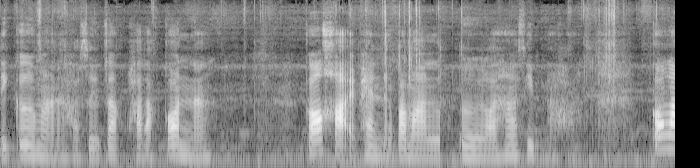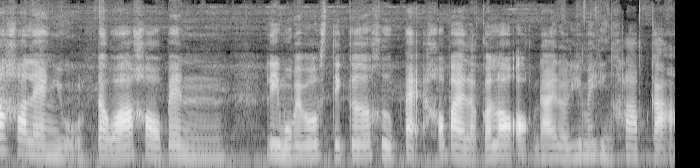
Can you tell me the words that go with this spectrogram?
ติกเกอร์มานะคะ ซื้อจากพารากอนนะ ก็ขายแผ่นหนึ่งประมาณเออร้อยห้าสิบนะคะ ก็ราคาแรงอยู่ แต่ว่าเขาเป็น removable sticker คือแปะเข้าไปแล้วก็ลอกออกได้โดยที่ไม่ทิ้งคราบกาว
